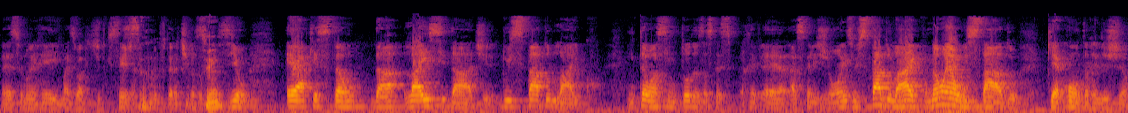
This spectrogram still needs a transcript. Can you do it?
né, se eu não errei, mas eu acredito que seja a República Federativa do Sim. Brasil, é a questão da laicidade, do Estado laico. Então, assim, todas as, eh, as religiões, o Estado laico não é um Estado que é contra a religião.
